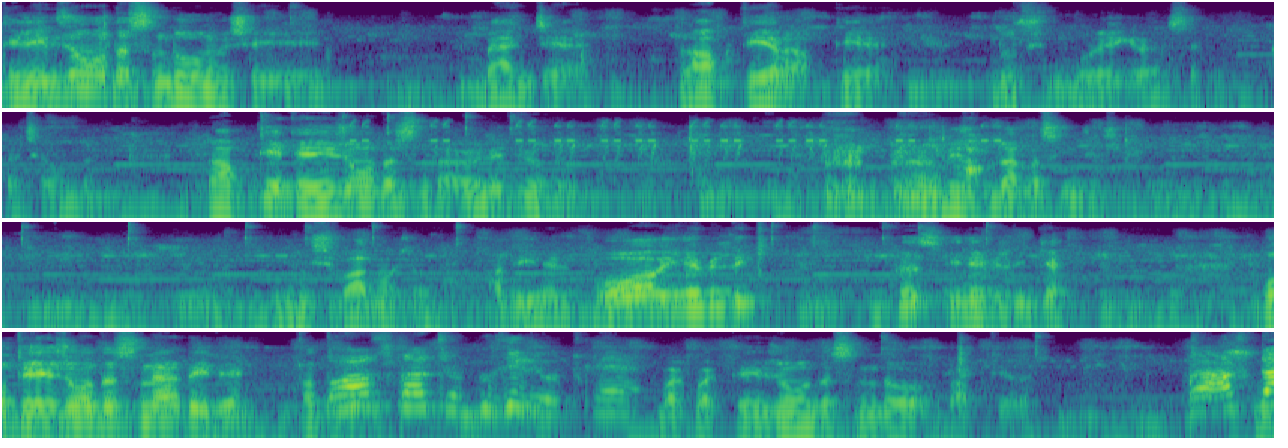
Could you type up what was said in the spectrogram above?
Televizyon odasında onun şeyi. Bence. Raptiye raptiye. Dur şimdi buraya girersek kaçalım da. Raptiye televizyon odasında öyle diyordu. Biz buradan nasıl ineceğiz? İniş var mı acaba? Hadi inelim. Oo inebildik. Kız inebildik ya. O televizyon odası neredeydi? Hatırlıyor musun? Hatta çöpe giriyorduk he. Bak bak televizyon odasında o raptiyeler. Hatta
